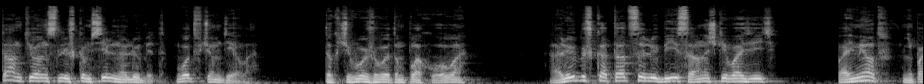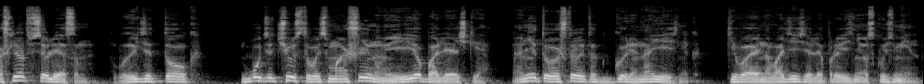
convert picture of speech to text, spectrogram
Танки он слишком сильно любит, вот в чем дело». «Так чего же в этом плохого?» «А любишь кататься, люби и саночки возить. Поймет, не пошлет все лесом. Выйдет толк. Будет чувствовать машину и ее болячки, а не то, что этот горе-наездник», кивая на водителя, произнес Кузьмин.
